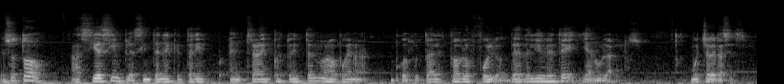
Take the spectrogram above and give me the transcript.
Eso es todo, así es simple, sin tener que entrar a impuesto interno, pueden consultar el estado de los folios desde LibreT y anularlos. Muchas gracias.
